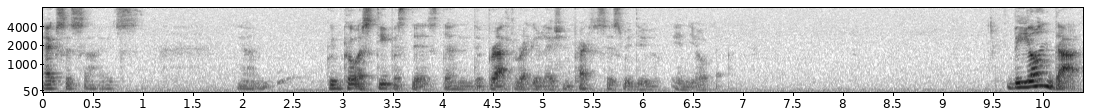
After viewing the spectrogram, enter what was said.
exercise you know, could go as deep as this than the breath regulation practices we do in yoga. Beyond that,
